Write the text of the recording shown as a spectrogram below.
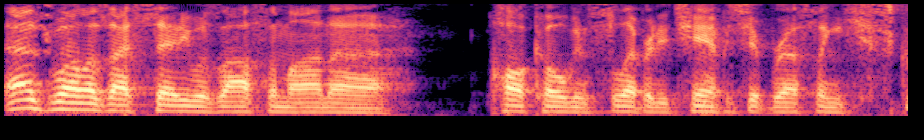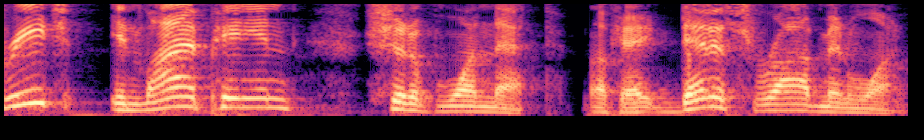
As well as I said, he was awesome on uh, Hulk Hogan Celebrity Championship Wrestling. Screech, in my opinion, should have won that. Okay, Dennis Rodman won.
